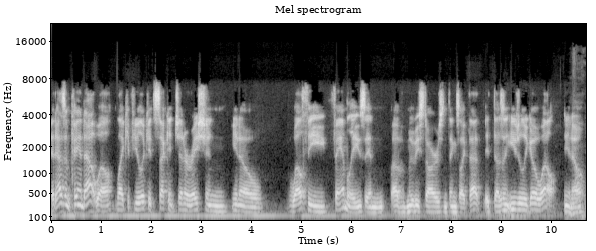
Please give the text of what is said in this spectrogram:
It hasn't panned out well. Like, if you look at second generation, you know, wealthy families and of movie stars and things like that, it doesn't usually go well. You know, No.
